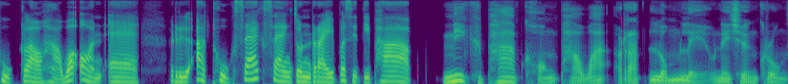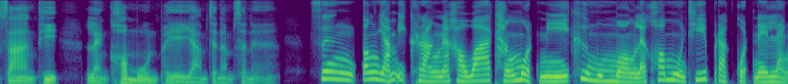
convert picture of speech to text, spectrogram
ถูกกล่าวหาว่าอ่อนแอ หรืออาจถูกแทรกแซงจนไร้ประสิทธิภาพ นี่คือภาพของภาวะรัฐล้มเหลวในเชิงโครงสร้างที่แหล่งข้อมูลพยายามจะนำเสนอ ซึ่งต้องย้ำอีกครั้งนะคะว่าทั้งหมดนี้คือมุมมองและข้อมูลที่ปรากฏในแหล่ง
